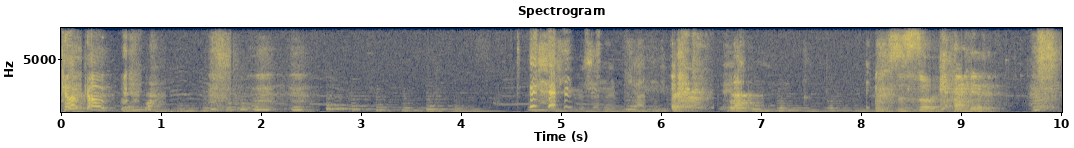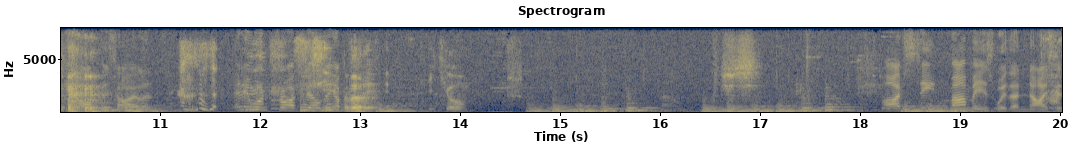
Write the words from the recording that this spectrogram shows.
Come, come! Das ist so geil. Oder? I've seen mummies with a nicer.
